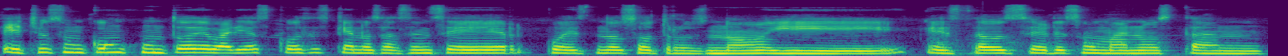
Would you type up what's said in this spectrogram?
hechos un conjunto de varias cosas que nos hacen ser, pues, nosotros, ¿no? Y estos seres humanos tan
